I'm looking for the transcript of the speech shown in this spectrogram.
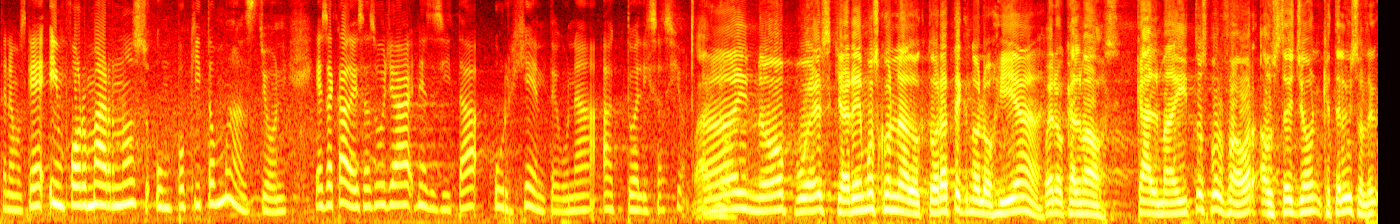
Tenemos que informarnos un poquito más, John. Esa cabeza suya necesita urgente una actualización. Ay, no, pues, ¿qué haremos con la doctora tecnología? Bueno, calmados, calmaditos, por favor. A usted, John, ¿qué televisor le,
